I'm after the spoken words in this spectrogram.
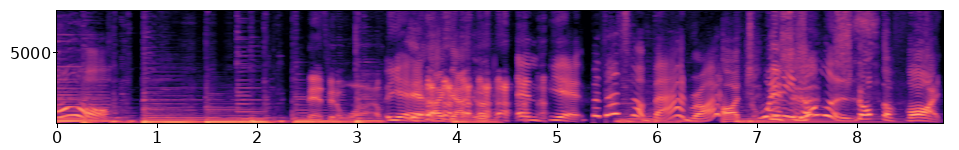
Oh, Man, it's been a while. yeah. Yeah, okay. And yeah, but that's not bad, right? This Twenty is a- dollars. Stop the fight.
